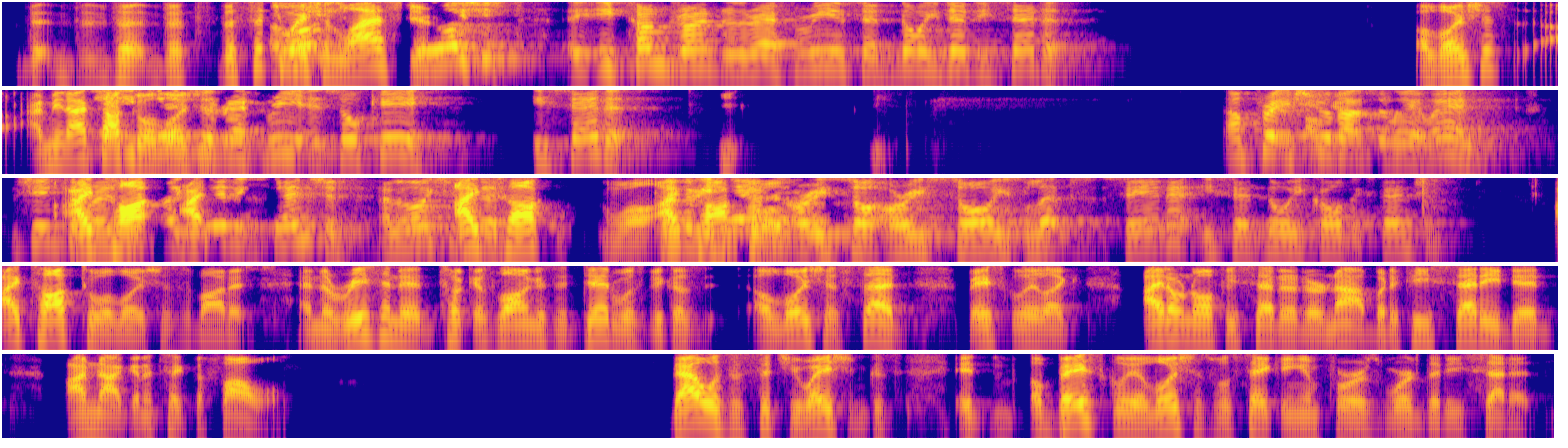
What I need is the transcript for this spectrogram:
The the the the, situation Aloysius- last year. Aloysius, he turned around to the referee and said, "No, he did. He said it." Aloysius. I mean, I Yeah, talked to Aloysius. the referee, "It's okay." He said it. I'm pretty sure Okay. that's the way it went. Shane I around and said, talk- I, said extension, and Aloysius I talked. Well, I talked to. it or he saw or he saw his lips saying it, he said no. He called extension. I talked to Aloysius about it, and the reason it took as long as it did was because Aloysius said basically like, I don't know if he said it or not, but if he said he did, I'm not going to take the foul. That was a situation because it uh, basically Aloysius was taking him for his word that he said it.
